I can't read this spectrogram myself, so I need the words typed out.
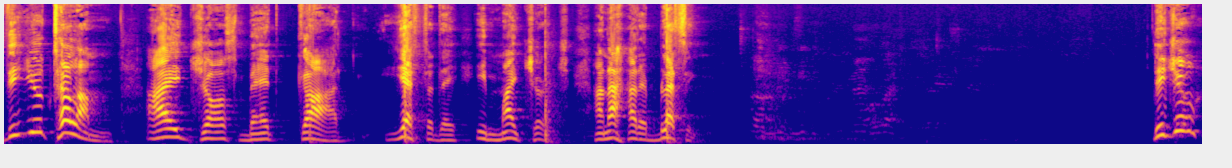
did you tell him, I just met God yesterday in my church and I had a blessing? Did you?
